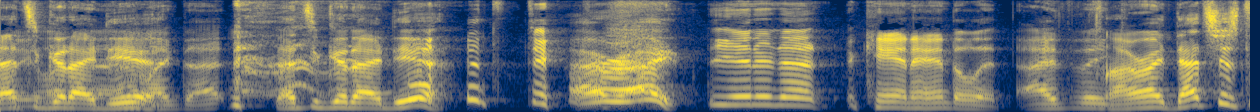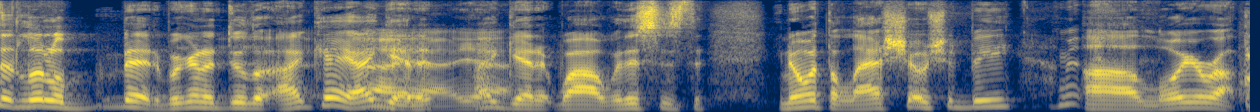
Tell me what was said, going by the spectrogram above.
that's a Exactly good like that. I idea. like that. That's a good idea. All right. the internet can't handle it. I think. All right, that's just a little bit. We're gonna do the. Okay, I get yeah, it. yeah. I get it. Wow, well, this is the. You know what the last show should be? Uh, lawyer up.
